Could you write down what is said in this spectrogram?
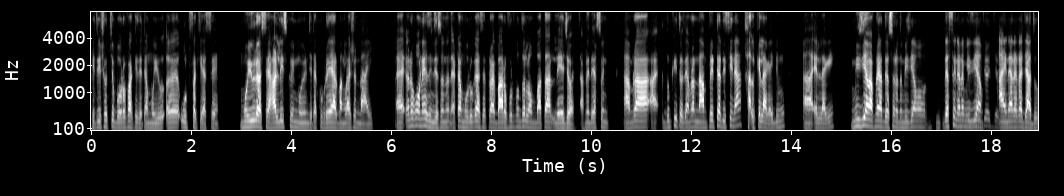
পৃথিবীর সবচেয়ে বড় পাখি যেটা ময়ূর উট পাখি আছে। ময়ূর আছে হার্লিস কুইন ময়ূর যেটা খুব রেয়ার বাংলাদেশের নাই। এরকম অনেক জিনিস আছে। একটা মুরগা আছে প্রায় বারো ফুট পর্যন্ত লম্বা তার লেজ হয়। আপনি দেখছেন আমরা দুঃখিত যে আমরা নাম প্লেটটা দিছি না কালকে লাগাই দিমু আহ, এর লাগি। মিউজিয়াম আপনারা দেখছেন মিউজিয়াম দেখছেন একটা মিউজিয়াম আয়নার একটা জাদু।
